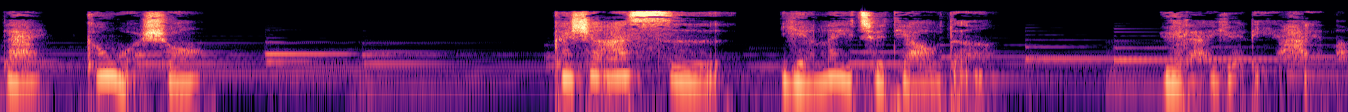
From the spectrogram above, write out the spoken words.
来跟我说。可是阿四眼泪却掉的越来越厉害了。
